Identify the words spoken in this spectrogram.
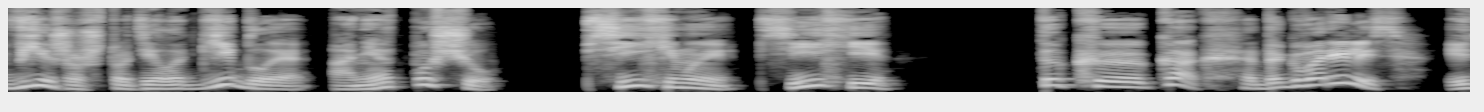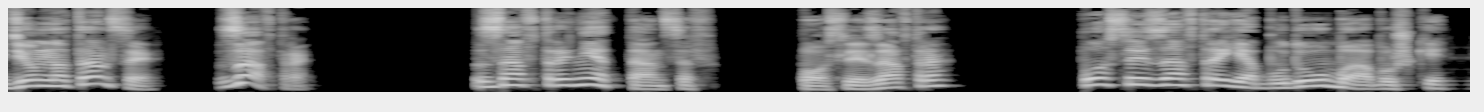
Вижу, что дело гиблое, а не отпущу. Психи мы, психи. Так э, как, договорились? Идем на танцы? Завтра?» «Завтра нет танцев. Послезавтра?» «Послезавтра я буду у бабушки.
